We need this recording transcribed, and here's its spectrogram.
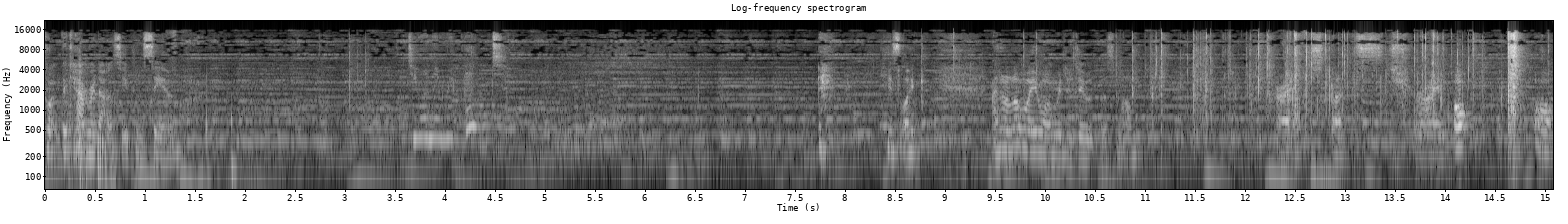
Put the camera down so you can see him. Do you want to rip it? He's like, I don't know what you want me to do with this, Mom. Alright, let's try. Oh! Oh!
